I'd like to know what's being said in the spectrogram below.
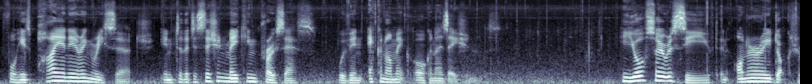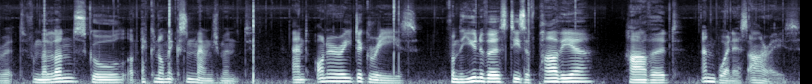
for his pioneering research into the decision making process within economic organisations. He also received an honorary doctorate from the Lund School of Economics and Management and honorary degrees from the universities of Pavia, Harvard, and Buenos Aires.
